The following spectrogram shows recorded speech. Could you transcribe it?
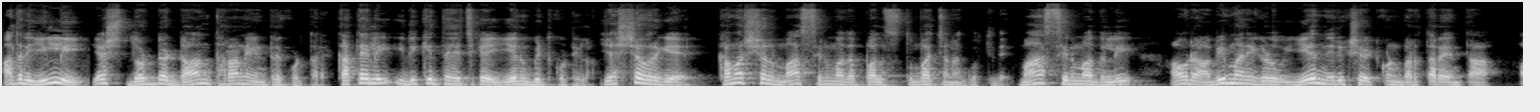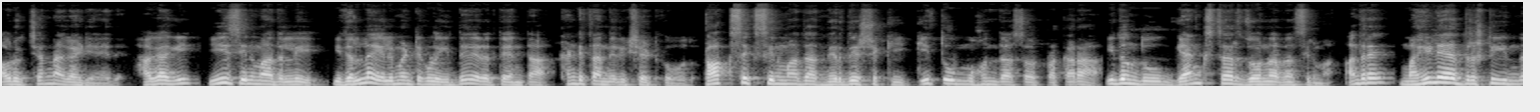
ಆದ್ರೆ ಇಲ್ಲಿ ಯಶ್ ದೊಡ್ಡ ಡಾನ್ ತರಾನೇ ಎಂಟ್ರಿ ಕೊಡ್ತಾರೆ. ಕಥೆಯಲ್ಲಿ ಇದಕ್ಕಿಂತ ಹೆಚ್ಚಿಗೆ ಏನು ಬಿಟ್ಕೊಟ್ಟಿಲ್ಲ. ಯಶ್ ಅವರಿಗೆ ಕಮರ್ಷಿಯಲ್ ಮಾಸ್ ಸಿನಿಮಾದ ಪಲ್ಸ್ ತುಂಬಾ ಚೆನ್ನಾಗಿ ಗೊತ್ತಿದೆ. ಮಾಸ್ ಸಿನಿಮಾದಲ್ಲಿ ಅವರ ಅಭಿಮಾನಿಗಳು ಏನ್ ನಿರೀಕ್ಷೆ ಇಟ್ಕೊಂಡು ಬರ್ತಾರೆ ಅಂತ ಅವ್ರಿಗೆ ಚೆನ್ನಾಗಿ ಐಡಿಯಾ ಇದೆ. ಹಾಗಾಗಿ ಈ ಸಿನಿಮಾದಲ್ಲಿ ಇದೆಲ್ಲ ಎಲಿಮೆಂಟ್ಗಳು ಇದ್ದೇ ಇರುತ್ತೆ ಅಂತ ಖಂಡಿತ ನಿರೀಕ್ಷೆ ಇಟ್ಕೋಬಹುದು ಟಾಕ್ಸಿಕ್ ಸಿನಿಮಾದ ನಿರ್ದೇಶಕಿ ಗೀತು ಮೋಹನ್ ದಾಸ್ ಅವರ ಪ್ರಕಾರ ಇದೊಂದು ಗ್ಯಾಂಗ್ಸ್ಟರ್ ಜೋನರ್ನ ಸಿನಿಮಾ. ಅಂದ್ರೆ ಮಹಿಳೆಯ ದೃಷ್ಟಿಯಿಂದ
